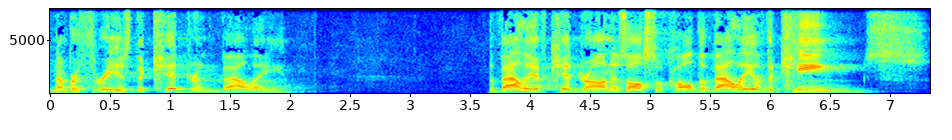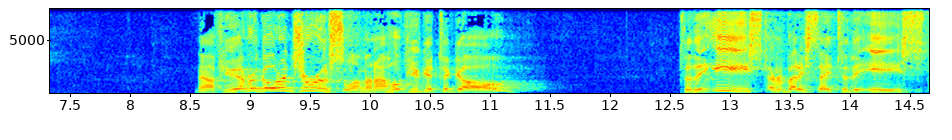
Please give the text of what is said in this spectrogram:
Number three is the Kidron Valley. The Valley of Kidron is also called the Valley of the Kings. Now, if you ever go to Jerusalem, and I hope you get to go, to the east, everybody say to the east.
